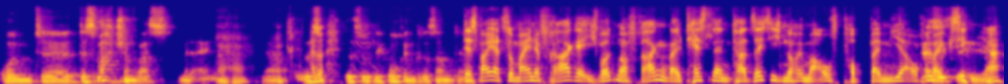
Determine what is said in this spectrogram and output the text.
und äh, das macht schon was mit einem. Ja, das, also, das ist wirklich hochinteressant. Ja. Das war jetzt so meine Frage. Ich wollte noch fragen, weil Tesla tatsächlich noch immer aufpoppt bei mir, auch das bei Xing. Ja?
